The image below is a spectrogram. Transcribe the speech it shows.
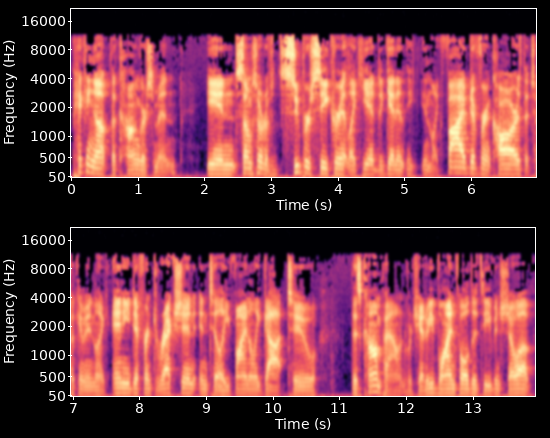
picking up the congressman in some sort of super secret. Like he had to get in in like five different cars that took him in like any different direction until he finally got to this compound, which he had to be blindfolded to even show up.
